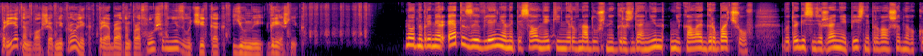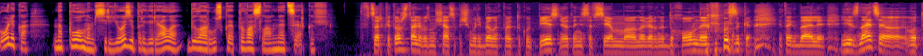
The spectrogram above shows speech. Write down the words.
При этом волшебный кролик при обратном прослушивании звучит как «юный грешник». Ну вот, например, это заявление написал некий неравнодушный гражданин Николай Горбачев. В итоге содержание песни про волшебного кролика на полном серьезе проверяла белорусская православная церковь в церкви тоже стали возмущаться, почему ребенок поет такую песню, это не совсем, а, наверное, духовная музыка и так далее. И знаете, а, вот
